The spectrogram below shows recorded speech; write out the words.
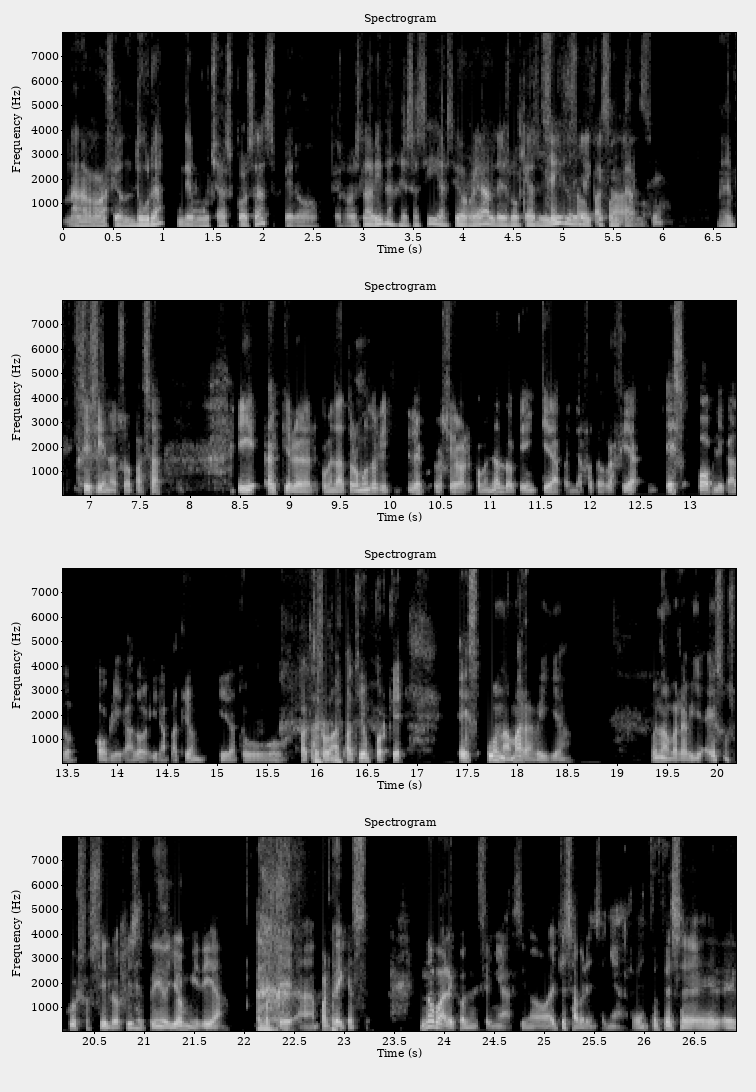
narración dura de muchas cosas, pero, pero es la vida, es así, ha sido real, es lo que has vivido y hay que contarlo. ¿eh? Sí. sí, no, eso pasa. Y eh, quiero recomendar a todo el mundo que sigo recomendando quien quiera aprender fotografía, es obligado, obligado ir a Patreon, ir a tu plataforma de Patreon, porque es una maravilla, una maravilla. Esos cursos, si los hubiese tenido yo en mi día, porque aparte de que no vale con enseñar, sino hay que saber enseñar. Entonces, eh, eh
